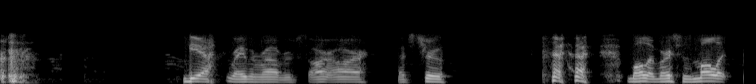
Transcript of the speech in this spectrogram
Yeah, Raven Roberts, RR. That's true. mullet versus mullet.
